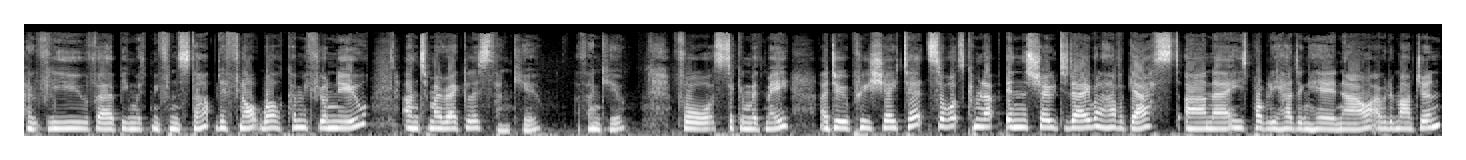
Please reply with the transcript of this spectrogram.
Hopefully you've uh, been with me from the start, but if not, welcome if you're new. And to my regulars, thank you. Thank you. For sticking with me. I do appreciate it. So, what's coming up in the show today? Well, I have a guest, and uh, he's probably heading here now, I would imagine.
